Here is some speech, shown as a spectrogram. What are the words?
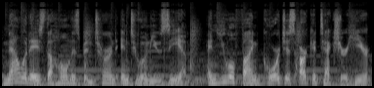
Nowadays, the home has been turned into a museum, and you will find gorgeous architecture here,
